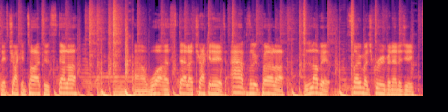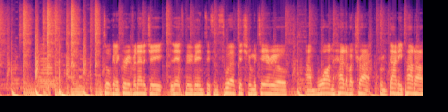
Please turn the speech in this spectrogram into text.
This track entitled Stella. Uh, what a stellar track it is. Absolute perler. Love it. So much groove and energy. And talking of groove and energy, let's move into some Swerve Digital material and one hell of a track from Danny Pana.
